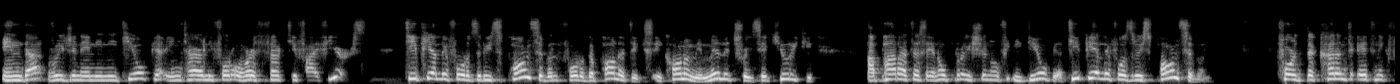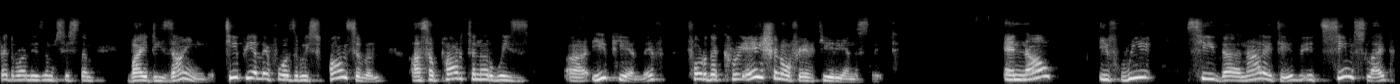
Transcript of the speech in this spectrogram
in that region and in Ethiopia entirely for over 35 years. TPLF was responsible for the politics, economy, military, security, apparatus and operation of Ethiopia. TPLF was responsible for the current ethnic federalism system by designing it. TPLF was responsible as a partner with uh, EPLF for the creation of Eritrean state. And now, if we see the narrative, it seems like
